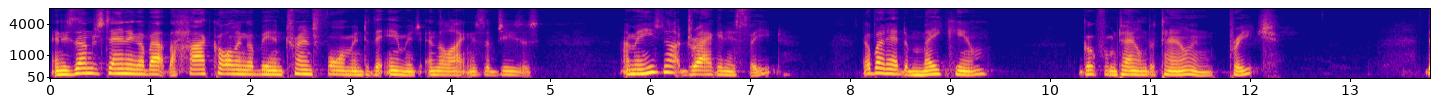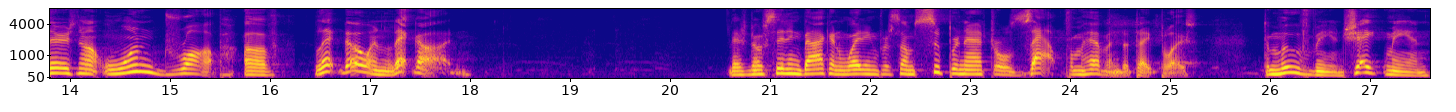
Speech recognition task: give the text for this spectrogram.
And his understanding about the high calling of being transformed into the image and the likeness of Jesus. I mean, he's not dragging his feet. Nobody had to make him go from town to town and preach. There is not one drop of let go and let God. There's no sitting back and waiting for some supernatural zap from heaven to take place, to move me and shake me and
